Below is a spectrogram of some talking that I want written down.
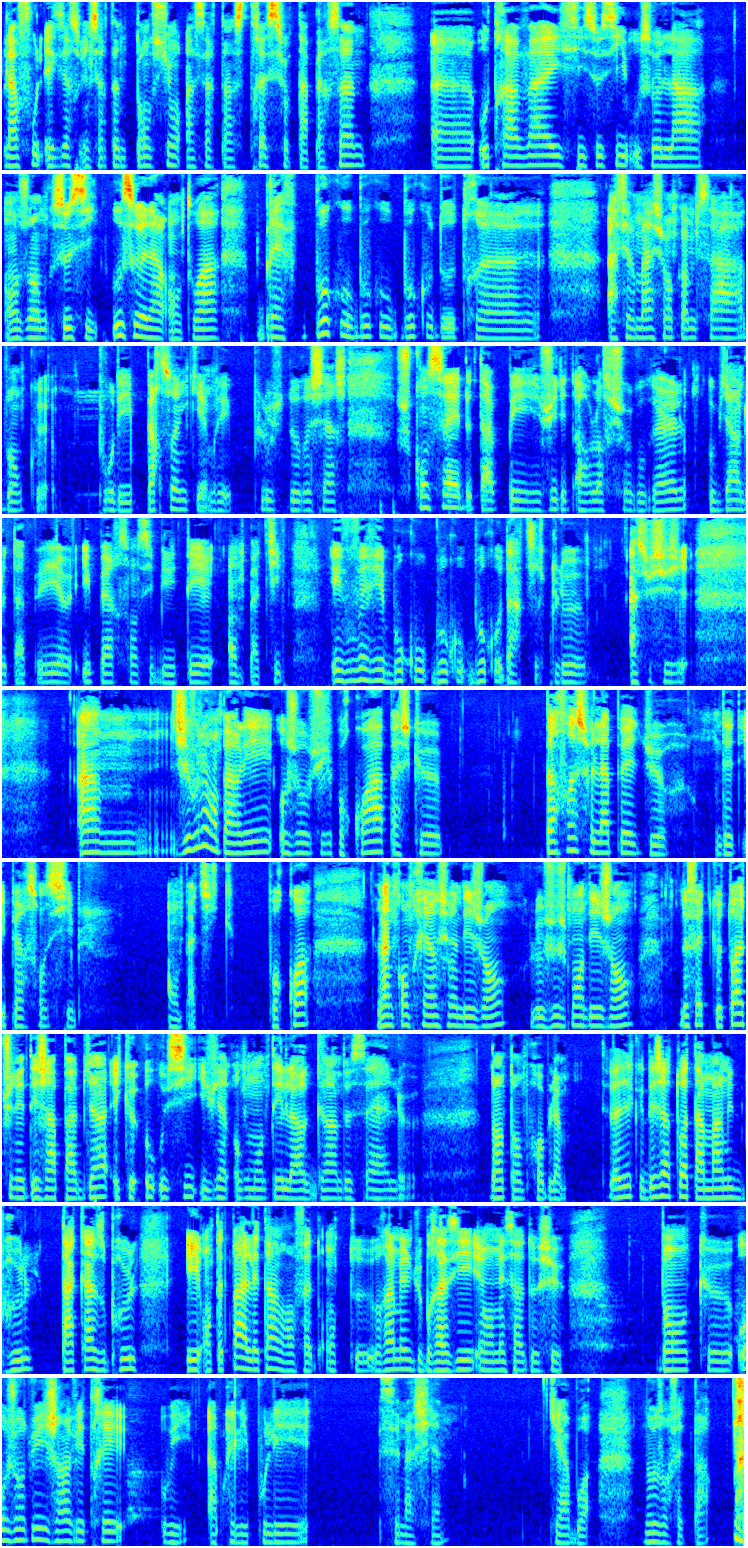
la foule exerce une certaine tension, un certain stress sur ta personne. Euh, au travail, si ceci ou cela engendre ceci ou cela en toi. Bref, beaucoup, beaucoup, beaucoup d'autres euh, affirmations comme ça. Donc, euh, pour les personnes qui aimeraient plus de recherche, je conseille de taper Judith Orloff sur Google ou bien de taper hypersensibilité empathique et vous verrez beaucoup, beaucoup, beaucoup d'articles à ce sujet. Euh, j'ai voulu en parler aujourd'hui. Pourquoi? Parce que parfois cela peut être dur d'être hypersensible, empathique. Pourquoi? L'incompréhension des gens, le jugement des gens, le fait que toi tu n'es déjà pas bien et que eux aussi ils viennent augmenter leur grain de sel dans ton problème. C'est-à-dire que déjà toi ta marmite brûle, ta case brûle et on t'aide pas à l'éteindre en fait. On te ramène du brasier et on met ça dessus. Donc euh, aujourd'hui, j'inviterai, oui, après les poulets, c'est ma chienne qui aboie. Ne vous en faites pas.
